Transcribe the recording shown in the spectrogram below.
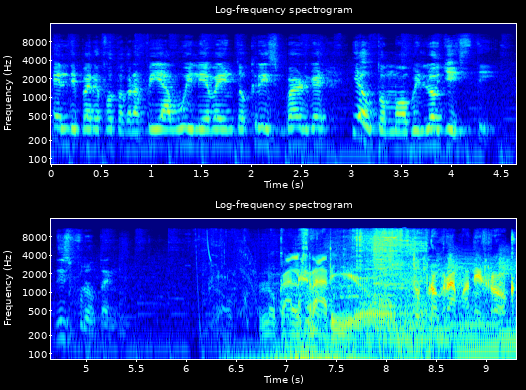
El Dipere Fotografía, Willy Evento, Chris Berger y Automóvil Logistics. Disfruten. Local Radio. Tu programa de rock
